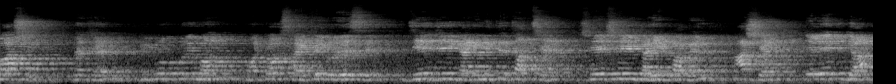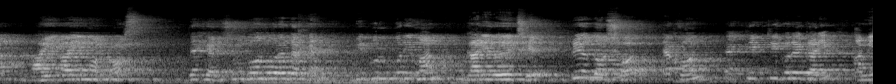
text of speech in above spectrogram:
পাশে দেখেন বিপুল পরিমাণ মোটর সাইকেল রয়েছে। যে যে গাড়ি নিতে চাচ্ছেন, সে সেই গাড়ি পাবেন। আসেন এলেঙ্গা ভাই ভাই মোটরস দেখেন, সুন্দর করে দেখেন, বিপুল পরিমাণ গাড়ি রয়েছে। প্রিয় দর্শক, এখন একটি একটি করে গাড়ি আমি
